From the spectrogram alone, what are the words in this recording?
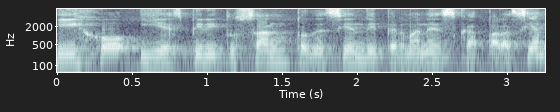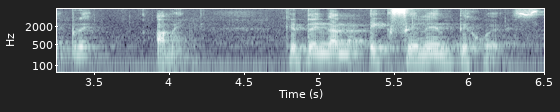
Hijo y Espíritu Santo, desciende y permanezca para siempre. Amén. Que tengan excelente jueves.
